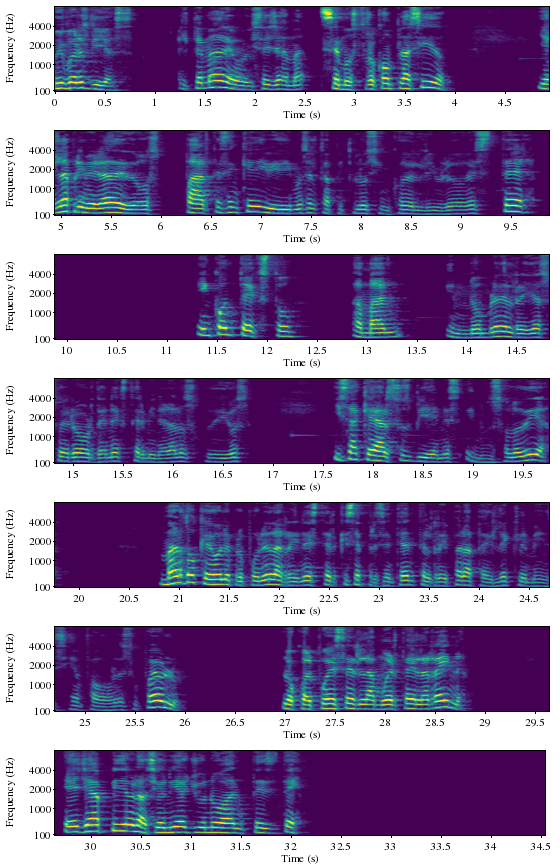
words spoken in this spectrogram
Muy buenos días. El tema de hoy se llama Se mostró complacido y es la primera de dos partes en que dividimos el capítulo 5 del libro de Esther. En contexto, Amán, en nombre del rey Asuero, ordena exterminar a los judíos y saquear sus bienes en un solo día. Mardoqueo le propone a la reina Esther que se presente ante el rey para pedirle clemencia en favor de su pueblo, lo cual puede ser la muerte de la reina. Ella pide oración y ayuno antes de.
